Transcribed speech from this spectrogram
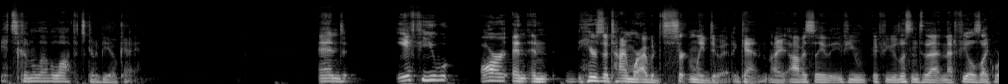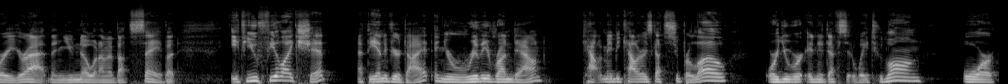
it's going to level off. It's going to be okay. And if you are, and and here's a time where I would certainly do it again. I, obviously, if you if you listen to that and that feels like where you're at, then you know what I'm about to say. But if you feel like shit at the end of your diet and you're really run down, cal- maybe calories got super low, or you were in a deficit way too long, or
